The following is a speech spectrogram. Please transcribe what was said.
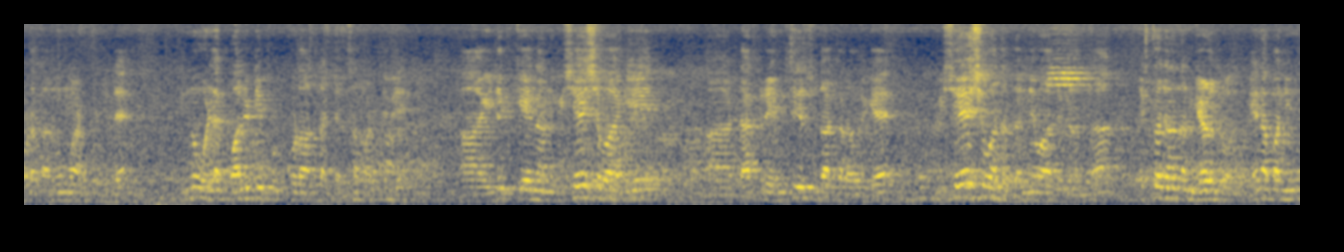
ಕೊಡೋಕ್ಕೆ ಅನುವು ಮಾಡಿಕೊಟ್ಟಿದೆ ಇನ್ನೂ ಒಳ್ಳೆ ಕ್ವಾಲಿಟಿ ಫುಡ್ ಕೊಡೋ ಅಂತ ಕೆಲಸ ಮಾಡ್ತೀವಿ. ಇದಕ್ಕೆ ನಾನು ವಿಶೇಷವಾಗಿ ಡಾಕ್ಟರ್ ಎಂ ಸಿ ಸುಧಾಕರ್ ಅವರಿಗೆ ವಿಶೇಷವಾದ ಧನ್ಯವಾದಗಳನ್ನು ಎಷ್ಟೋ ಜನ ನನಗೆ ಹೇಳಿದ್ರು, ಏನಪ್ಪ ನಿಮ್ಮ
